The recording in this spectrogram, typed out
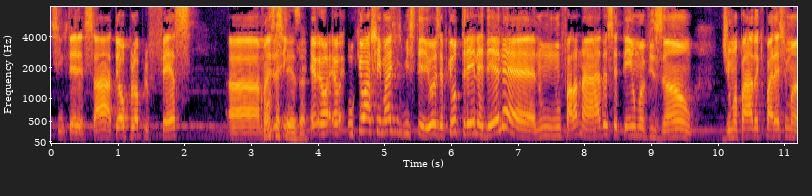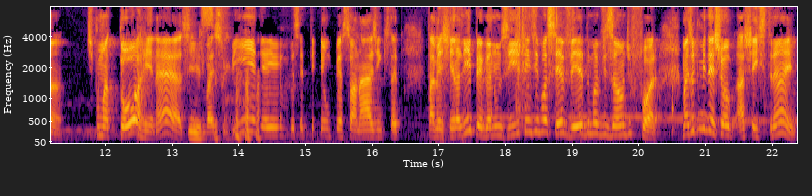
se interessar. Até o próprio Fez. Uh, mas, Com assim, certeza. Assim, eu, eu, eu, o que eu achei mais misterioso é porque o trailer dele é, não, não fala nada, você tem uma visão de uma parada que parece uma tipo uma torre, né? Assim, Isso. que vai subindo, e aí você tem um personagem que está tá mexendo ali, pegando uns itens, e você vê de uma visão de fora. Mas o que me deixou, achei estranho,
